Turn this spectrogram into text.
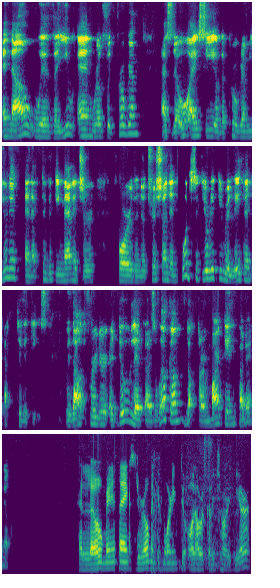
and now with the UN World Food Program as the OIC of the program unit and activity manager for the nutrition and food security related activities. Without further ado, let us welcome Dr. Martin Parreno. Hello, many thanks, Jerome, and good morning to all our colleagues who are here.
